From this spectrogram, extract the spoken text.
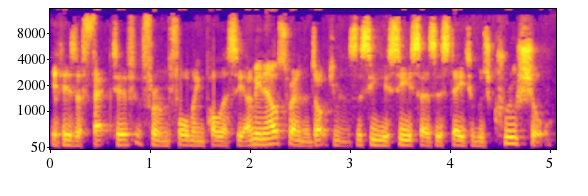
it is effective for informing policy. I mean, elsewhere in the documents, the CDC says this data was crucial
